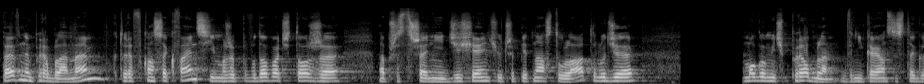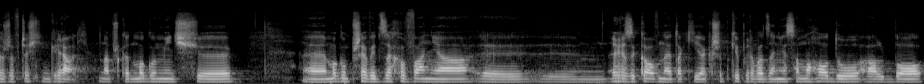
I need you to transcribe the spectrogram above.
pewnym problemem, który w konsekwencji może powodować to, że na przestrzeni 10 czy 15 lat ludzie mogą mieć problem wynikający z tego, że wcześniej grali. Na przykład mogą mieć E, mogą przejawiać zachowania y, y, ryzykowne, takie jak szybkie prowadzenie samochodu, albo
